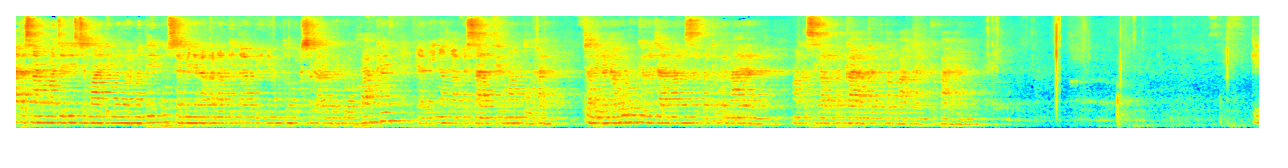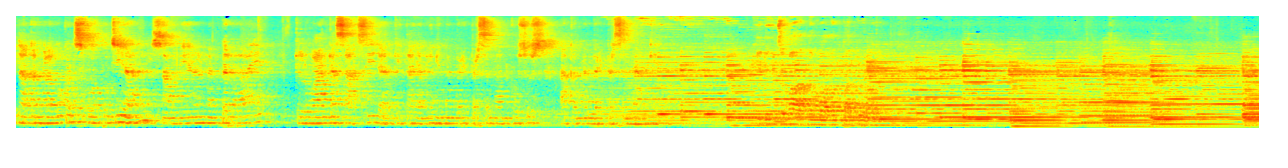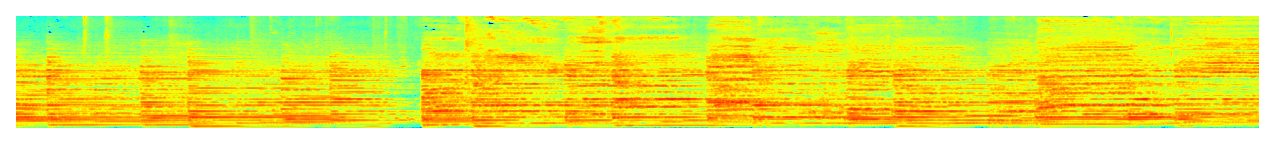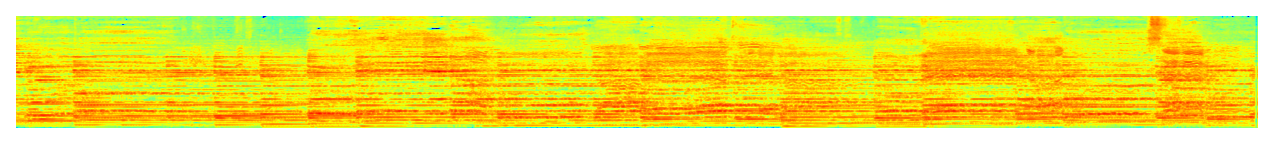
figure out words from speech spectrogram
Atas nama Majelis Jemaat Immanuel Matipu, saya menyerahkan Alkitab ini untuk saudara berdoa pakai dan ingatlah pesan firman Tuhan. Carilah dahulu kerajaan Allah serta kebenaran, maka segala perkara akan ditambahkan kepadamu. Kita akan melakukan sebuah pujian sambil mempelai keluarga saksi dan kita yang ingin memberi persembahan khusus akan memberi persembahan kita. Kidung Jemaat nomor 40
